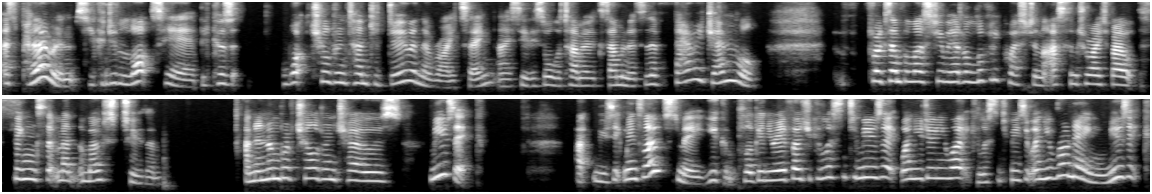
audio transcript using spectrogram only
As parents, you can do lots here because what children tend to do in their writing, I see this all the time at examiners, they're very general. For example, last year we had a lovely question that asked them to write about things that meant the most to them. And a number of children chose music Uh, music means loads to me. You can plug in your earphones, you can listen to music when you're doing your work, you can listen to music when you're running. Music,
